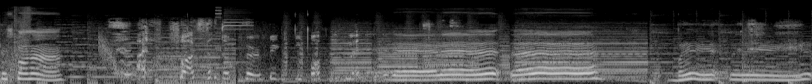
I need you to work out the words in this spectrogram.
What's going on? I fucked at the perfect moment. Literally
